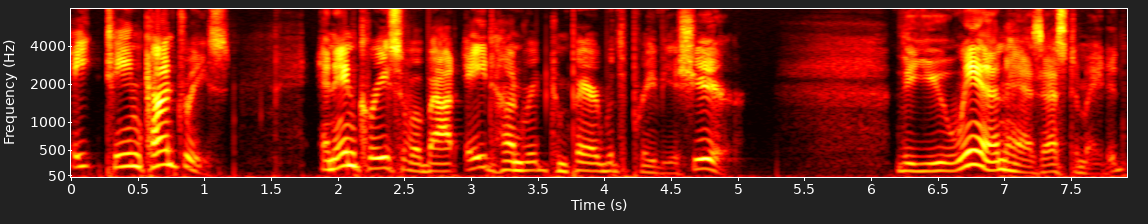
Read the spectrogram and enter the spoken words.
18 countries, an increase of about 800 compared with the previous year. The UN has estimated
